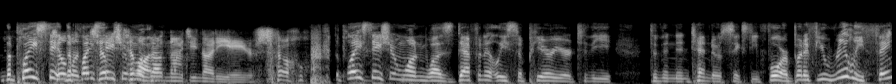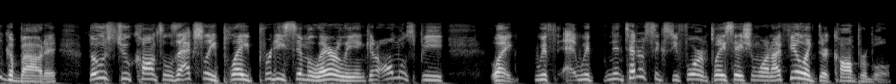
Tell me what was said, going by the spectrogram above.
the PlayStation Till, the till- PlayStation till One about 1998 or so. the PlayStation 1 was definitely superior to the to the Nintendo 64, but if you really think about it, those two consoles actually play pretty similarly and can almost be like with with Nintendo 64 and PlayStation 1, I feel like they're comparable.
